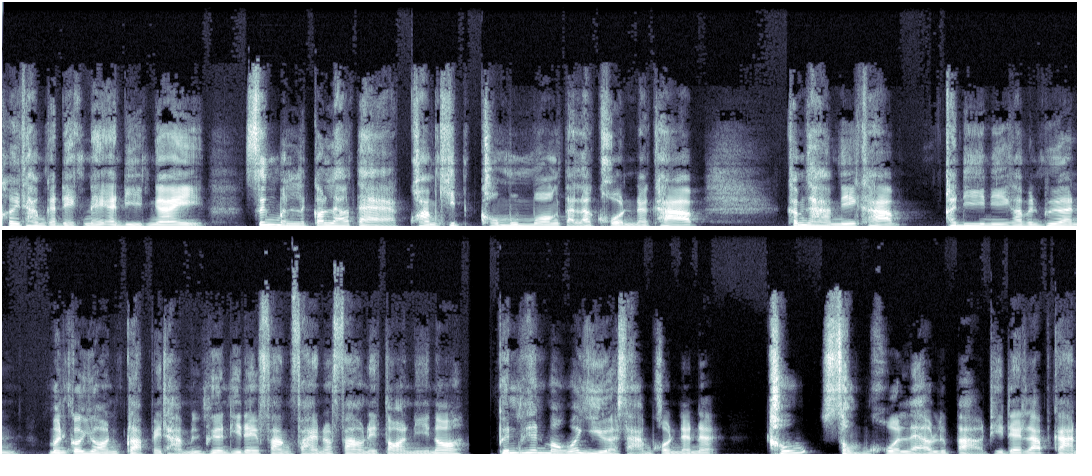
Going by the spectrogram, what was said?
เคยทำกับเด็กในอดีตไง ซึ่งมันก็แล้วแต่ความคิดของมุมมองแต่ละคนนะครับคำถามนี้ครับ คดีนี้ครับเพื่อนๆ มันก็ย้อนกลับไปถามเพื่อนๆที่ได้ฟังไฟนอตฟาวในตอนนี้เนาะ เพื่อนๆมองว่าเหยื่อ 3 คนนั้นน่ะเขาสมควรแล้วหรือเปล่าที่ได้รับการ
